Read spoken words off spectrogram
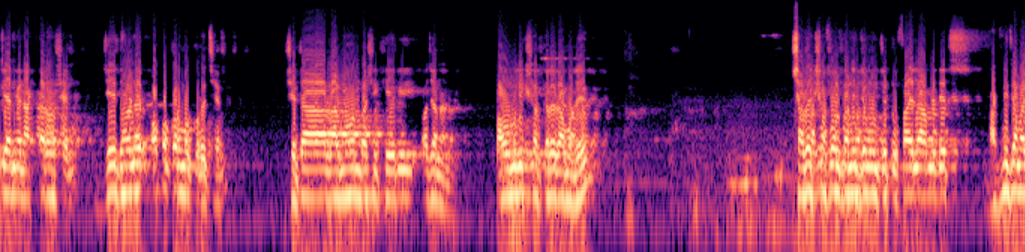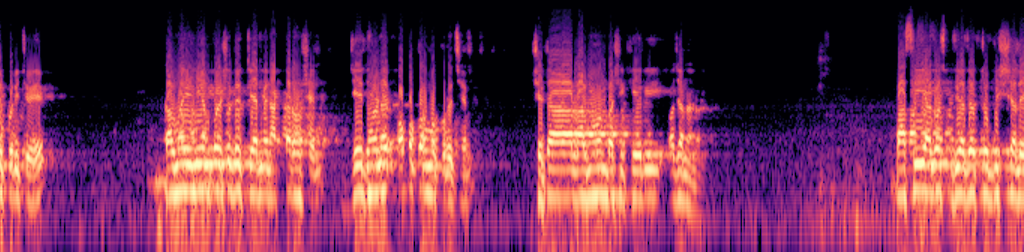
চেয়ারম্যান আক্তার হোসেন যে ধরনের অপকর্ম করেছেন, সেটা লালমোহনবাসী কেউরই অজানা নয়। আওয়ামী লীগ সরকারের আমলে সাবেক সফল বাণিজ্য মন্ত্রী তুফাইল আহমেদের ভাগ্নি জামাই পরিচয়ে কালমা ইউনিয়ন পরিষদের চেয়ারম্যান আক্তার হোসেন যে ধরনের অপকর্ম করেছেন, সেটা লালমোহনবাসী কেউরই অজানা নয়। পাঁচই আগস্ট দুই চব্বিশ সালে,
